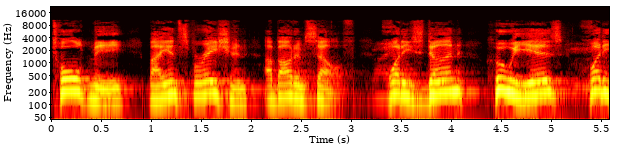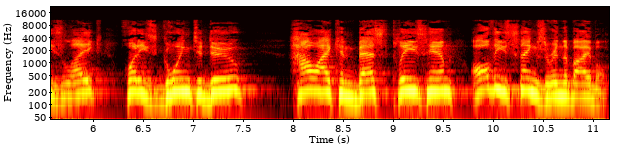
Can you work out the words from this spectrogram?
told me by inspiration about Himself. What He's done, who He is, what He's like, what He's going to do, how I can best please Him. All these things are in the Bible.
